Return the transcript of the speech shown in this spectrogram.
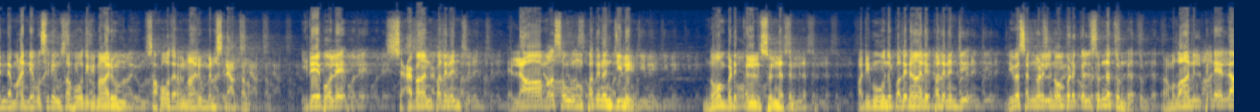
എന്റെ മാന്യ മുസ്ലിം സഹോദരിമാരും സഹോദരന്മാരും മനസ്സിലാക്കണം. ഇതേപോലെ ഷാബാൻ പതിനഞ്ച് എല്ലാ മാസവും പതിനഞ്ചിന് നോമ്പെടുക്കൽ സുന്നത്തിൽ പതിമൂന്ന് പതിനാല് പതിനഞ്ച് ദിവസങ്ങളിൽ നോമ്പെടുക്കൽ സുന്നത്തുണ്ട്. റമദാനിൽ പിന്നെ എല്ലാ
